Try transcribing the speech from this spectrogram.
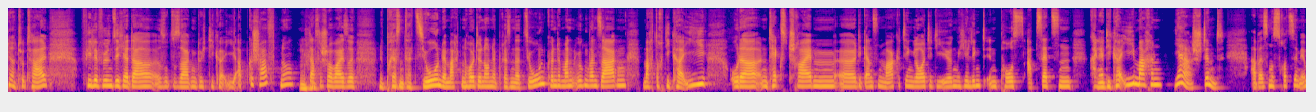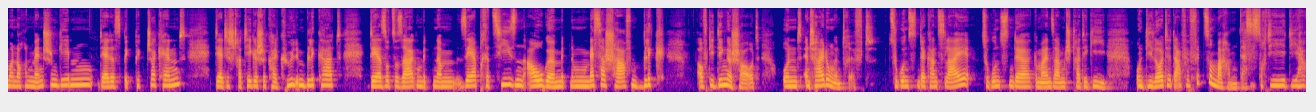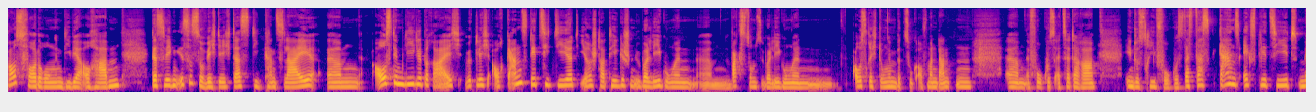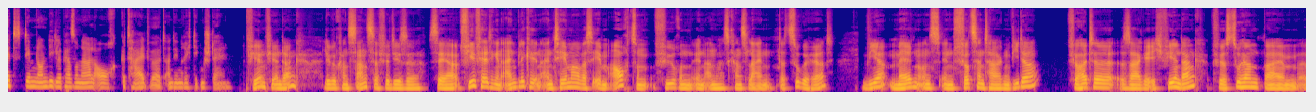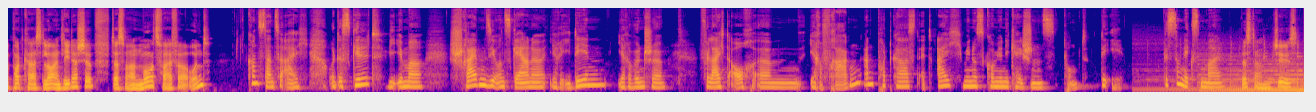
Ja, total. Viele fühlen sich ja da sozusagen durch die KI abgeschafft. Ne? Mhm. Klassischerweise eine Präsentation. Wer macht denn heute noch eine Präsentation? Könnte man irgendwann sagen, macht doch die KI oder einen Text schreiben. Äh, die ganzen Marketingleute, die irgendwelche LinkedIn-Posts absetzen, kann ja die KI machen. Ja, stimmt. Aber es muss trotzdem immer noch einen Menschen geben, der das Big Picture kennt, der das strategische Kalkül im Blick hat, der sozusagen mit einem sehr präzisen Auge, mit einem messerscharfen Blick auf die Dinge schaut und Entscheidungen trifft zugunsten der Kanzlei, zugunsten der gemeinsamen Strategie. Und die Leute dafür fit zu machen, das ist doch die, die Herausforderungen, die wir auch haben. Deswegen ist es so wichtig, dass die Kanzlei ähm, aus dem Legal-Bereich wirklich auch ganz dezidiert ihre strategischen Überlegungen, ähm, Wachstumsüberlegungen, Ausrichtung in Bezug auf Mandanten, ähm, Fokus etc., Industriefokus, dass das ganz explizit mit dem Non-Legal-Personal auch geteilt wird an den richtigen Stellen. Vielen, vielen Dank liebe Konstanze, für diese sehr vielfältigen Einblicke in ein Thema, was eben auch zum Führen in Anwaltskanzleien dazugehört. Wir melden uns in 14 Tagen wieder. Für heute sage ich vielen Dank fürs Zuhören beim Podcast Law and Leadership. Das waren Moritz Pfeiffer und Konstanze Eich. Und es gilt, wie immer, schreiben Sie uns gerne Ihre Ideen, Ihre Wünsche, vielleicht auch ähm, Ihre Fragen an podcast.eich-communications.de. Bis zum nächsten Mal. Bis dann. Tschüss.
